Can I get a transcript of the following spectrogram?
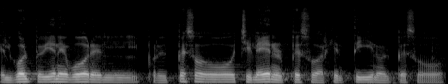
el, golpe viene por el, por el peso chileno, el peso argentino, el peso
